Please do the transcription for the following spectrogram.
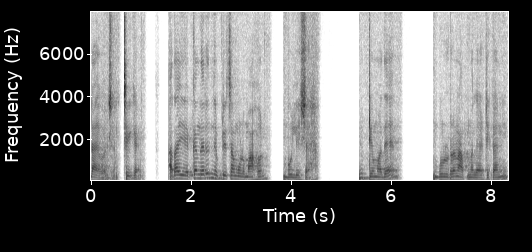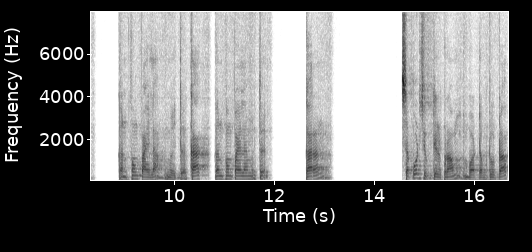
डायव्हर्जन ठीक आहे. आता एकंदरीत निफ्टीचा मूळ माहोल बुलिश आहे. निफ्टीमध्ये बुलरन आपल्याला या ठिकाणी कन्फर्म पाहायला मिळतोय. का कन्फर्म पाहायला मिळतोय? कारण support shifted from bottom to top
